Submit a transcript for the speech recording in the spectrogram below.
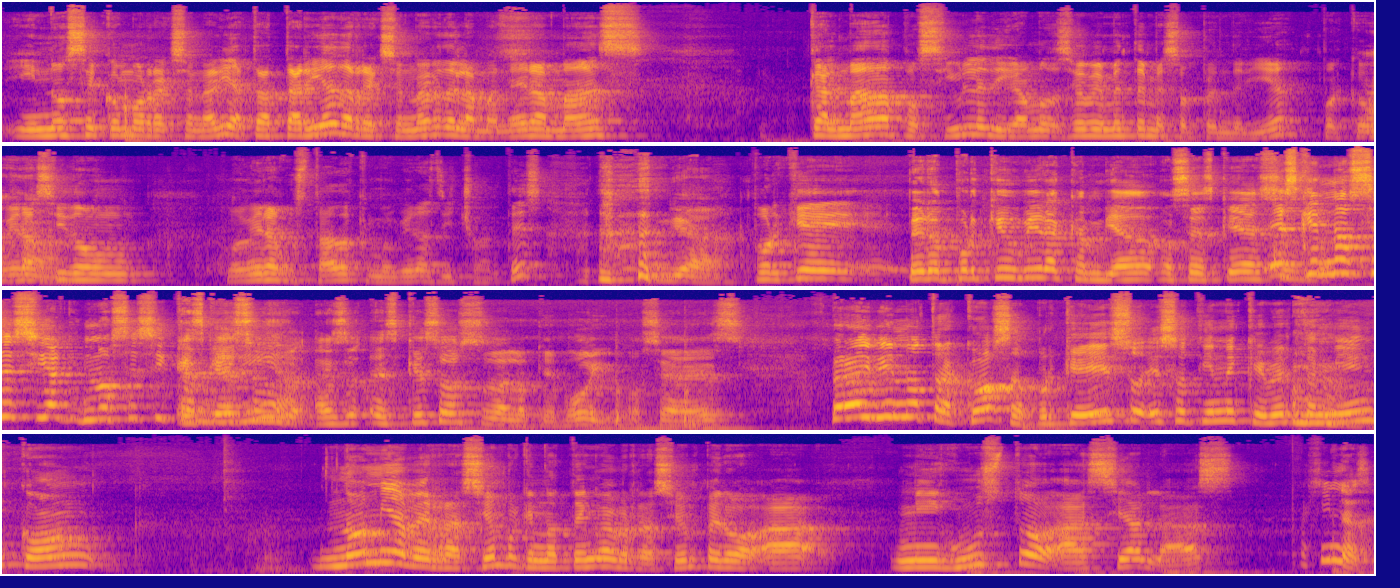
Y no sé cómo reaccionaría. Trataría de reaccionar de la manera más calmada posible, digamos así. Obviamente me sorprendería, porque hubiera Ajá. sido un... Me hubiera gustado que me hubieras dicho antes. Ya. Yeah. porque... Pero ¿por qué hubiera cambiado? O sea, es que... Eso, es que no sé si, no sé si cambiaría. Es que, eso, es, es que eso es a lo que voy. O sea, es... Pero ahí viene otra cosa, porque eso, eso tiene que ver también con... No mi aberración, porque no tengo aberración, pero a mi gusto hacia las vaginas.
